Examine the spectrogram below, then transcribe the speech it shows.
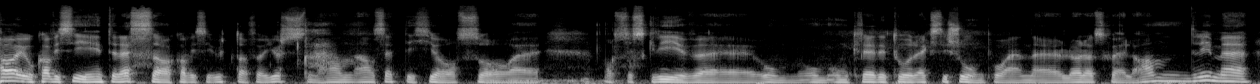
har jo hva vi sier, interesser hva vi sier, utenfor jussen. Han, han sitter ikke og eh, skriver eh, om, om, om kreditorekstisjon på en eh, lørdagskveld. Han driver med,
